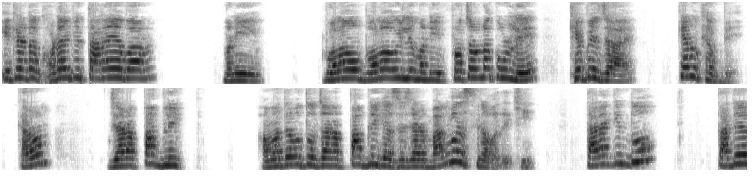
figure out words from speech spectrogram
এটা ঘটাইবে, তারাই আবার মানে বলা বলা হইলে মানে প্রচারণা করলে খেপে যায়। কেন খেপবে কারণ যারা পাবলিক আমাদের মতো যারা পাবলিক আছে, যারা বাংলা সিনেমা দেখি, তারা কিন্তু তাদের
